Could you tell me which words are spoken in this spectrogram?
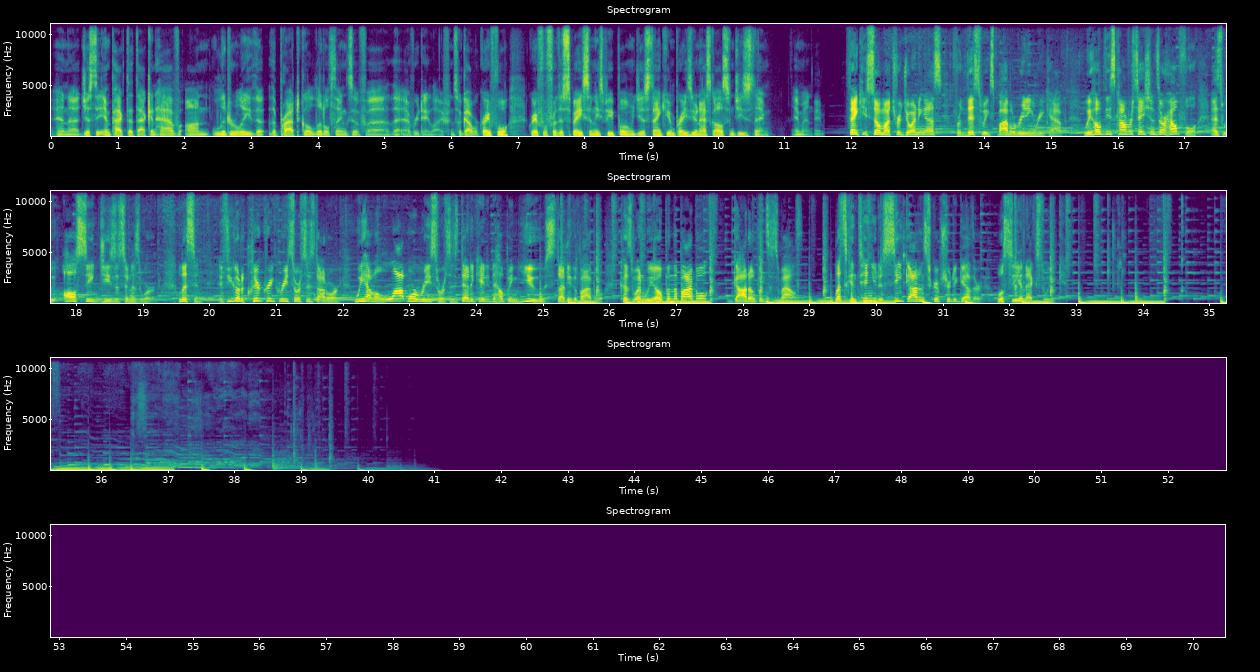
and uh, just the impact that that can have on literally the, the practical little things of uh, the everyday life. And so, God, we're grateful, grateful for the space and these people. And we just thank you and praise you and ask all this in Jesus' name. Amen. Amen. Thank you so much for joining us for this week's Bible reading recap. We hope these conversations are helpful as we all seek Jesus and His Word. Listen, if you go to clearcreekresources.org, we have a lot more resources dedicated to helping you study the Bible. Because when we open the Bible, God opens His mouth. Let's continue to seek God in Scripture together. We'll see you next week.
